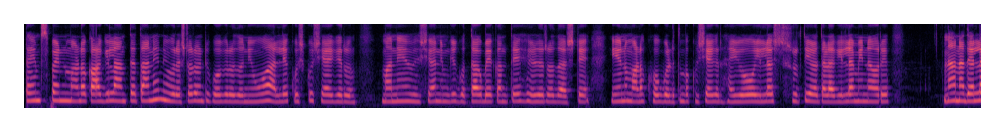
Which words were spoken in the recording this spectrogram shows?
ಟೈಮ್ ಸ್ಪೆಂಡ್ ಮಾಡೋಕ್ಕಾಗಿಲ್ಲ ಅಂತ ತಾನೇ ನೀವು ರೆಸ್ಟೋರೆಂಟಿಗೆ ಹೋಗಿರೋದು. ನೀವು ಅಲ್ಲೇ ಖುಷಿ ಖುಷಿಯಾಗಿರು. ಮನೆ ವಿಷಯ ನಿಮಗೆ ಗೊತ್ತಾಗಬೇಕಂತೆ ಹೇಳಿರೋದು ಅಷ್ಟೇ. ಏನು ಮಾಡೋಕ್ಕೆ ಹೋಗಬೇಡಿ, ತುಂಬ ಖುಷಿಯಾಗಿರಿ. ಅಯ್ಯೋ, ಇಲ್ಲ ಶ್ರುತಿ ಹೇಳ್ತಾಳಾಗ ಇಲ್ಲ ಮೀನವ್ರೆ ನಾನು ಅದೆಲ್ಲ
